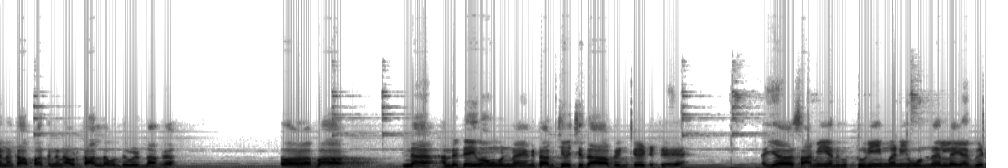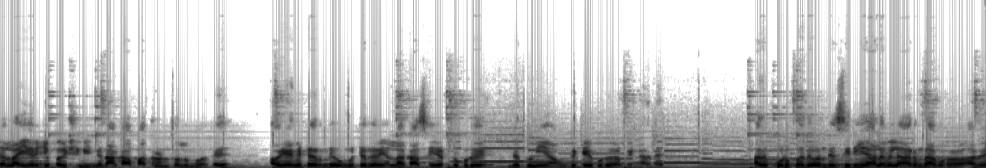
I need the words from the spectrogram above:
என்னை காப்பாத்துங்கன்னு அவர் காலில் வந்து விழுந்தாங்க. வா என்ன அந்த தெய்வம் உன்னை என்கிட்ட அமுச்சு வச்சுதா? அப்படின்னு கேட்டுட்டு ஐயா சாமி எனக்கு துணி மணி ஒன்றும் இல்லை. என் வீடெல்லாம் எரிஞ்சு போயிடுச்சு. நீங்கள் தான் காப்பாற்றணும்னு சொல்லும்போது அவர் என்கிட்ட இருந்து உங்ககிட்ட இருக்கிற எல்லா காசையும் எடுத்து கொடு. இந்த துணியை அவங்ககிட்டே கொடு அப்படின்னாரு. அது கொடுப்பது வந்து சிறிய அளவில் இருந்தால் கூட அது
